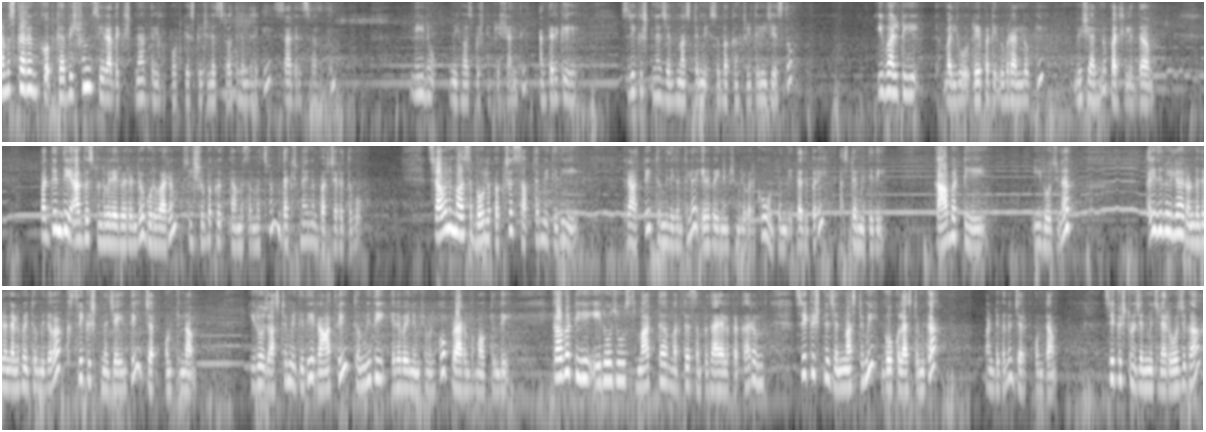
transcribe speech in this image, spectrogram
నమస్కారం గోపిక విశ్వం శ్రీ రాధాకృష్ణ తెలుగు పాడ్కాస్ట్ వింటున్న శ్రోతలందరికీ సాదర స్వాగతం. నేను మీ హాస్ కృష్ణ ప్రశాంతి. అందరికీ శ్రీకృష్ణ జన్మాష్టమి శుభాకాంక్షలు తెలియజేస్తూ ఇవాల్టి మరియు రేపటి వివరాల్లోకి విషయాలను పరిశీలిద్దాం. పద్దెనిమిది ఆగస్టు రెండు వేల ఇరవై రెండు గురువారం శ్రీ శుభకృత్ నామ సంవత్సరం దక్షిణాయనం వర్ష ఋతువు శ్రావణ మాస బహుళపక్ష సప్తమి తిథి రాత్రి తొమ్మిది గంటల ఇరవై నిమిషముల వరకు ఉంటుంది. తదుపరి అష్టమి తిథి. కాబట్టి ఈ రోజున ఐదు వేల రెండు వందల నలభై తొమ్మిదవ శ్రీకృష్ణ జయంతి జరుపుకుంటున్నాం. ఈరోజు అష్టమి తిథి రాత్రి తొమ్మిది ఇరవై నిమిషములకు ప్రారంభమవుతుంది. కాబట్టి ఈరోజు స్మార్త మధ్య సంప్రదాయాల ప్రకారం శ్రీకృష్ణ జన్మాష్టమి గోకులాష్టమిగా పండుగను జరుపుకుంటాం. శ్రీకృష్ణుడు జన్మించిన రోజుగా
